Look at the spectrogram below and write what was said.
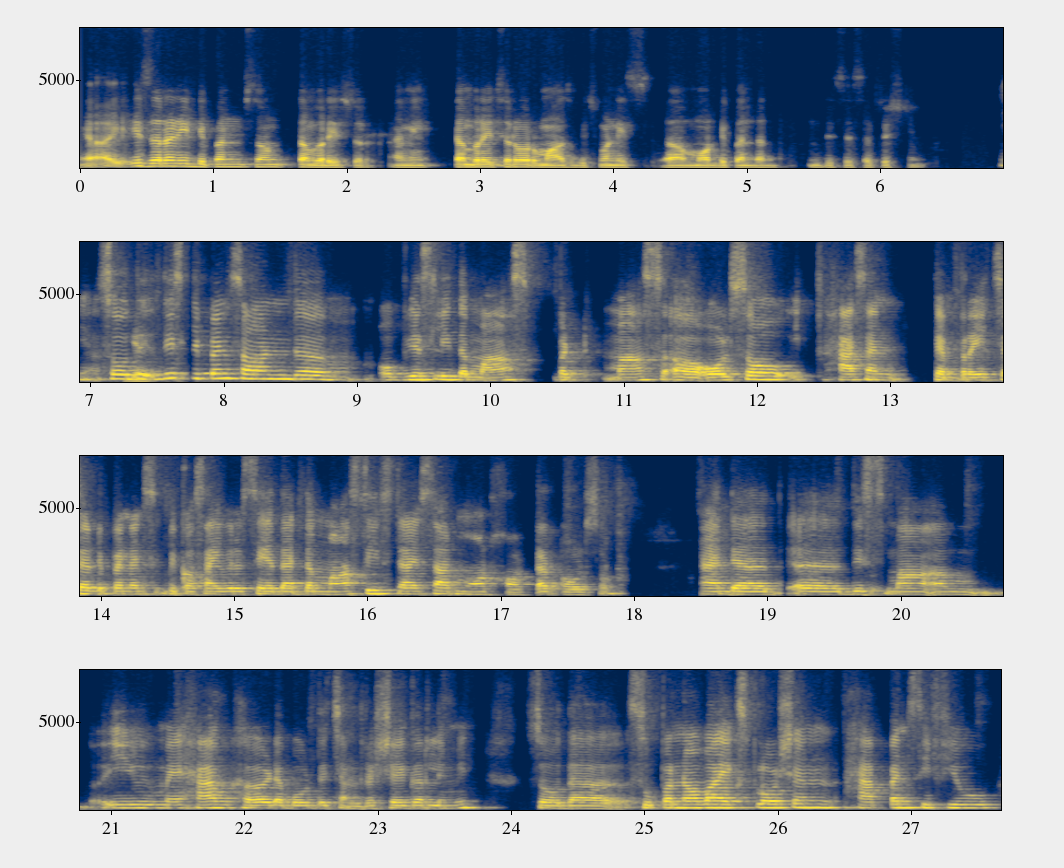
yeah. Is there any depends on temperature? I mean, temperature or mass, which one is uh, more dependent? This is a question. Yeah, so th- this depends on the obviously the mass, but mass uh, also it has an temperature dependence because I will say that the massive stars are more hotter also and uh, uh, this um, you may have heard about the chandrasekhar limit. So the supernova explosion happens if you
